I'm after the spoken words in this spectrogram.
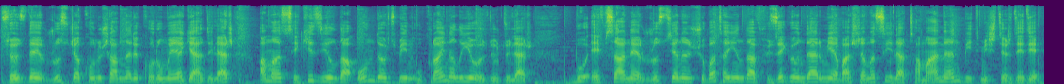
sözde Rusça konuşanları korumaya geldiler ama 8 yılda 14 bin Ukraynalıyı öldürdüler bu efsane Rusya'nın Şubat ayında füze göndermeye başlamasıyla tamamen bitmiştir dedi.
